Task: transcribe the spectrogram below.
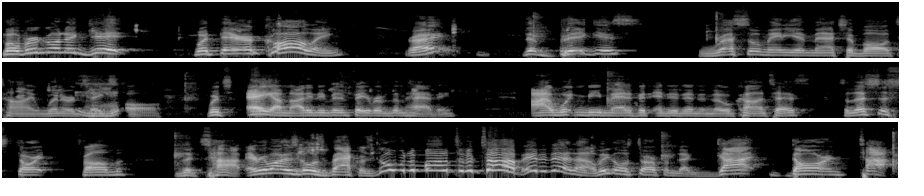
but we're gonna get what they're calling, right? The biggest WrestleMania match of all time, winner takes all. Which A, I'm not even in favor of them having. I wouldn't be mad if it ended in a no contest. So let's just start from the top. Everybody goes backwards. Go from the bottom to the top. Ended that. We're gonna start from the god darn top.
